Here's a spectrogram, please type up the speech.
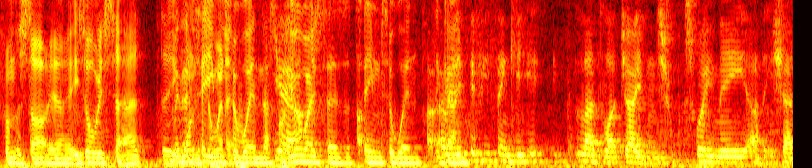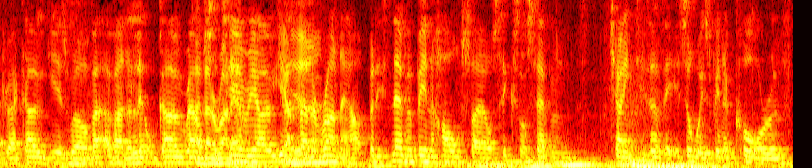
from the start. Yeah, he's always said that he With a wanted team to win. to win. That's what he always says. A team to win the I game. mean, if you think it, it, lads like Jayden Sweeney, I think Shadrach Ogie as well, have, have had a little go. Ralph had a run out. Sotiriou, yeah, Yeah. they've had a run out, but it's never been wholesale six or seven changes, has it? It's always been a core of,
